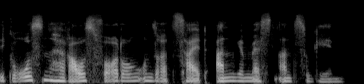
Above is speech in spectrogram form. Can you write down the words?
die großen Herausforderungen unserer Zeit angemessen anzugehen.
